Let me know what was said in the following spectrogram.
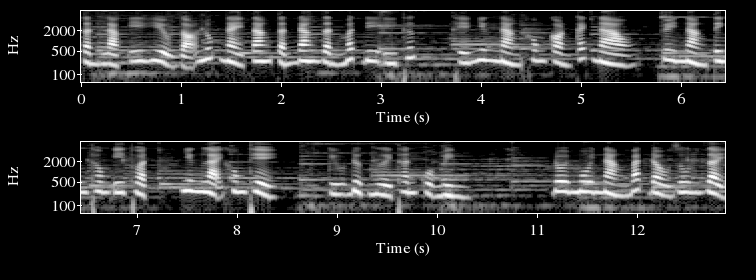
Tần lạc y hiểu rõ lúc này tang tấn đang dần mất đi ý thức, thế nhưng nàng không còn cách nào, tuy nàng tinh thông y thuật, nhưng lại không thể cứu được người thân của mình. Đôi môi nàng bắt đầu run rẩy,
